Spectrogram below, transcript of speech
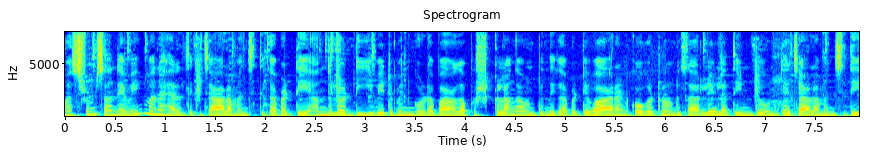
మష్రూమ్స్ అనేవి మన హెల్త్కి చాలా మంచిది కాబట్టి అందులో డి విటమిన్ కూడా బాగా పుష్కలంగా ఉంటుంది కాబట్టి వారానికి ఒకటి రెండు సార్లు ఇలా తింటూ ఉంటే చాలా మంచిది.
